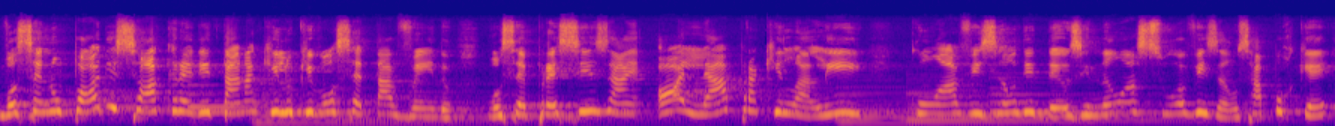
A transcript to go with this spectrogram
Você não pode só acreditar naquilo que você está vendo. Você precisa olhar para aquilo ali com a visão de Deus e não a sua visão. Sabe por quê?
